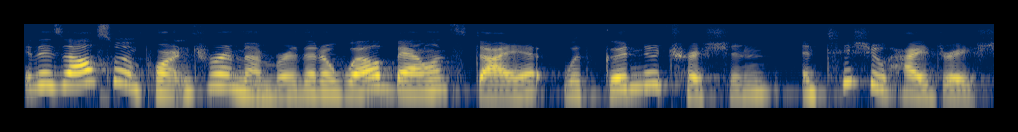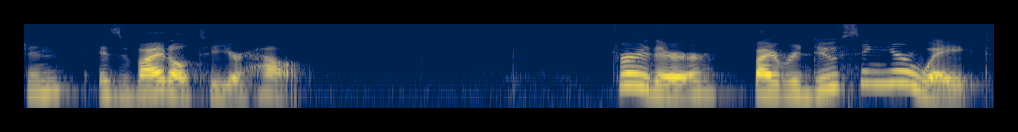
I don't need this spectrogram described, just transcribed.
it is also important to remember that a well-balanced diet with good nutrition and tissue hydration is vital to your health. Further, by reducing your weight,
